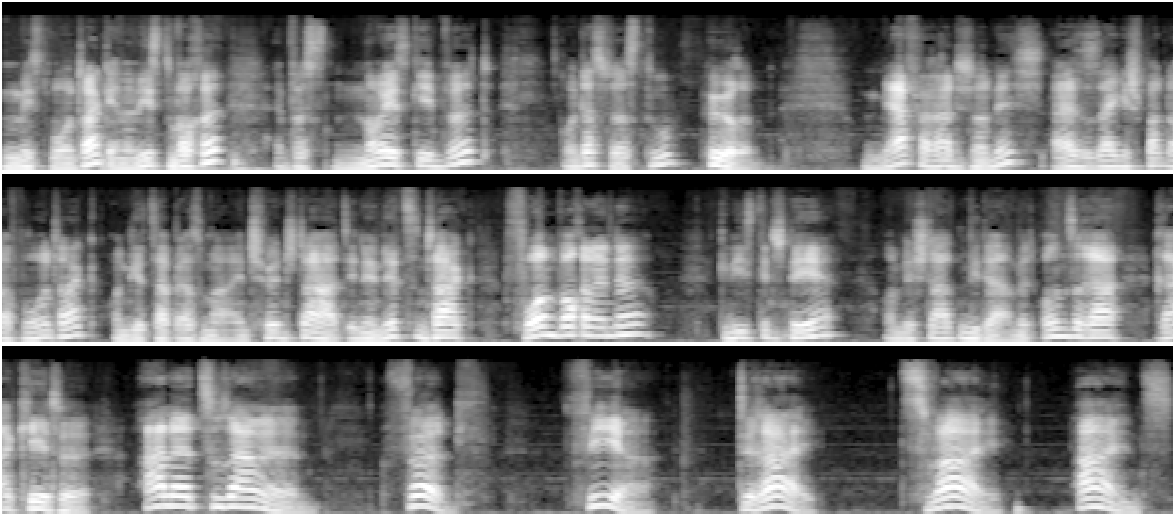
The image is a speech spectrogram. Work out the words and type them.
nächsten Montag, in der nächsten Woche, etwas Neues geben wird. Und das wirst du hören. Mehr verrate ich noch nicht, also sei gespannt auf Montag. Und jetzt hab erstmal einen schönen Start in den letzten Tag vor dem Wochenende. Genießt den Schnee und wir starten wieder mit unserer Rakete. Alle zusammen. 5, 4, 3, 2, 1.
